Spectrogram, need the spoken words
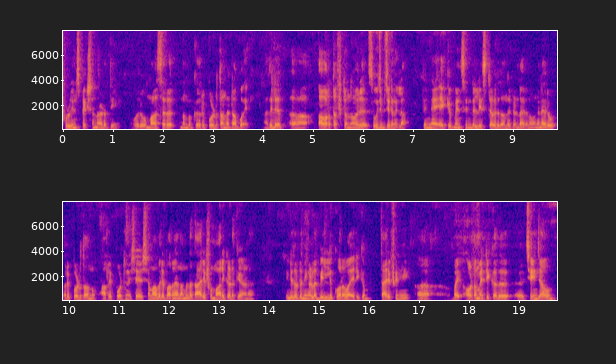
ഫുൾ ഇൻസ്പെക്ഷൻ നടത്തി ഒരു മാസർ നമുക്ക് റിപ്പോർട്ട് തന്നിട്ടാണ് പോയത് അതിൽ പവർ തെഫ്റ്റ് ഒന്നും അവർ സൂചിപ്പിച്ചിരുന്നില്ല. പിന്നെ എക്യുപ്മെൻസിന്റെ ലിസ്റ്റ് അവർ തന്നിട്ടുണ്ടായിരുന്നു. അങ്ങനെ ഒരു റിപ്പോർട്ട് തന്നു. ആ റിപ്പോർട്ടിന് ശേഷം അവർ പറഞ്ഞ നമ്മളുടെ താരിഫ് മാറിക്കിടക്കുകയാണ്. ഇനി തൊട്ട് നിങ്ങളുടെ ബില്ല് കുറവായിരിക്കും. താരിഫിനി ബൈ ഓട്ടോമാറ്റിക് അത് ചേഞ്ച് ആവും.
